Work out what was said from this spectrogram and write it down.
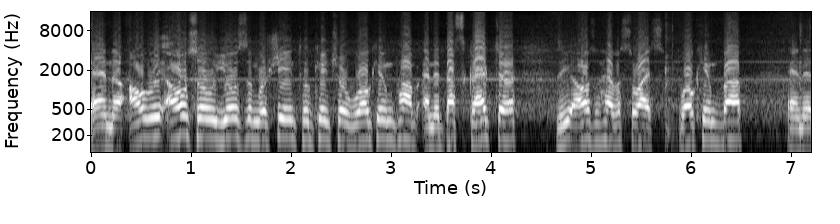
and uh, we also use the machine to control vacuum pump and the dust collector. They also have a switch vacuum pump and the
